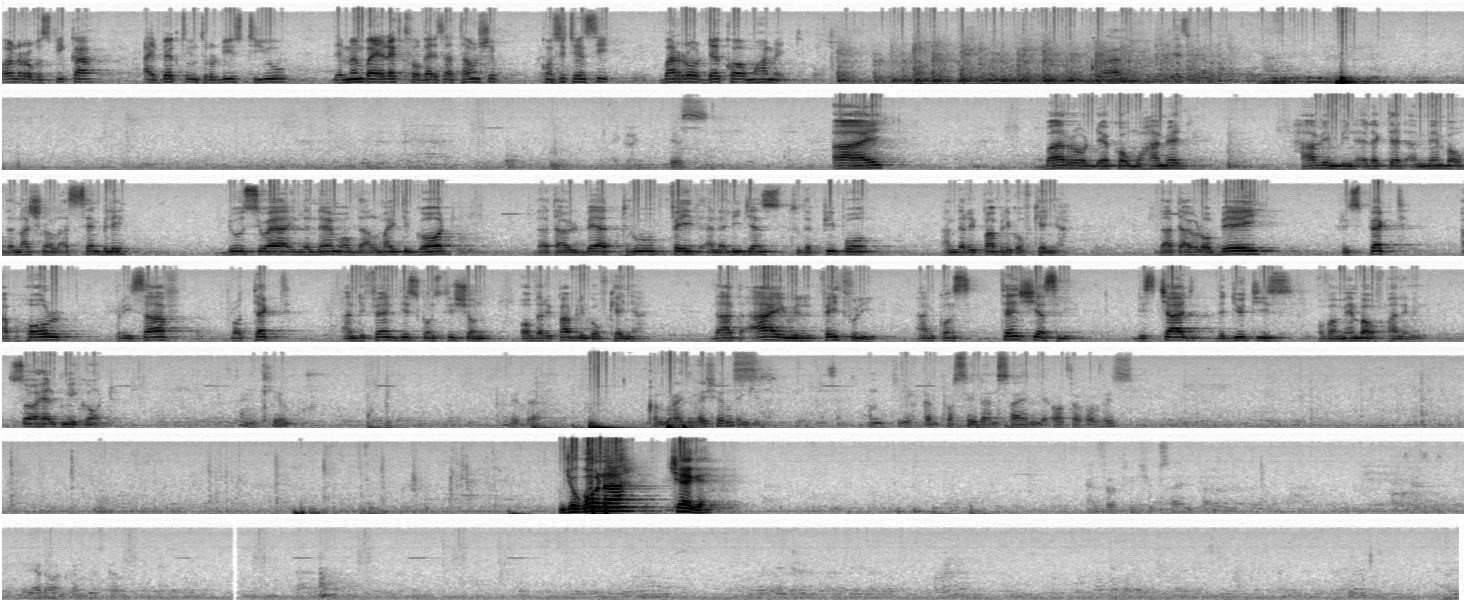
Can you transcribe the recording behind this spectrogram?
Honorable Speaker, I beg to introduce to you the member-elect for Garissa Township constituency, Barrow Dekow Mohammed. Yes. I, Barrow Dekow Mohammed, having been elected a member of the National Assembly, do swear in the name of the Almighty God that I will bear true faith and allegiance to the people and the Republic of Kenya, that I will obey, respect, uphold, preserve, protect, and defend this Constitution of the Republic of Kenya, that I will faithfully and conscientiously discharge the duties of a member of parliament. So help me God. Thank you. Congratulations. Thank you. And you can proceed and sign the oath of office. Njuguna Chege.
